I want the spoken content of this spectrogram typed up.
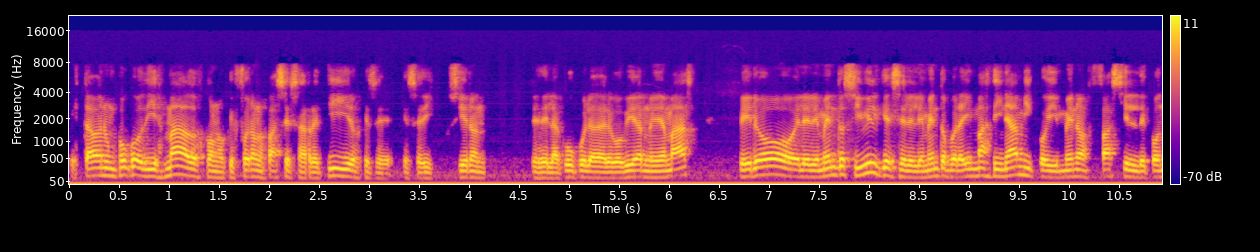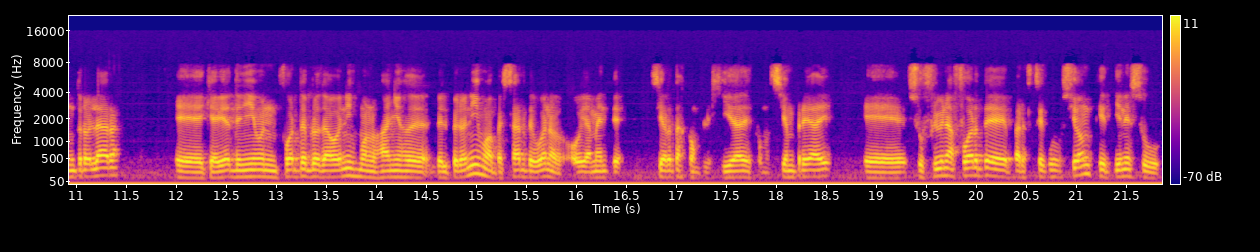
estaban un poco diezmados con lo que fueron los pases a retiros que se, que se dispusieron desde la cúpula del gobierno y demás, pero el elemento civil, que es el elemento por ahí más dinámico y menos fácil de controlar, eh, que había tenido un fuerte protagonismo en los años del peronismo, a pesar de, bueno, obviamente ciertas complejidades como siempre hay, eh, sufrió una fuerte persecución que tiene su,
